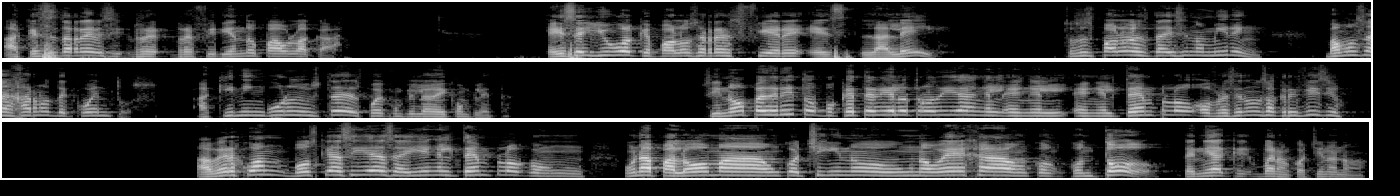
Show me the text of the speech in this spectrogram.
¿A qué se está refiriendo Pablo acá? Ese yugo al que Pablo se refiere es la ley. Entonces Pablo les está diciendo, miren, vamos a dejarnos de cuentos. Aquí ninguno de ustedes puede cumplir la ley completa. Si no, Pedrito, ¿por qué te vi el otro día en el, en el, templo ofreciendo un sacrificio? A ver, Juan, ¿vos qué hacías ahí en el templo con una paloma, un cochino, una oveja, con, todo? Tenía que, bueno, cochino no.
